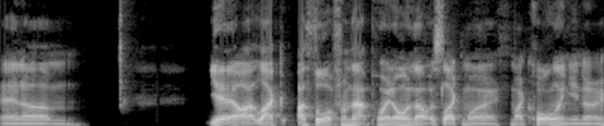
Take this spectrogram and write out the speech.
and um yeah I, like i thought from that point on that was like my my calling you know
